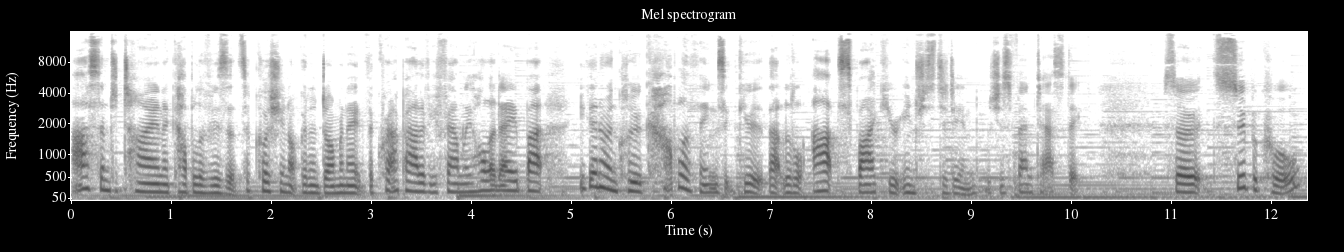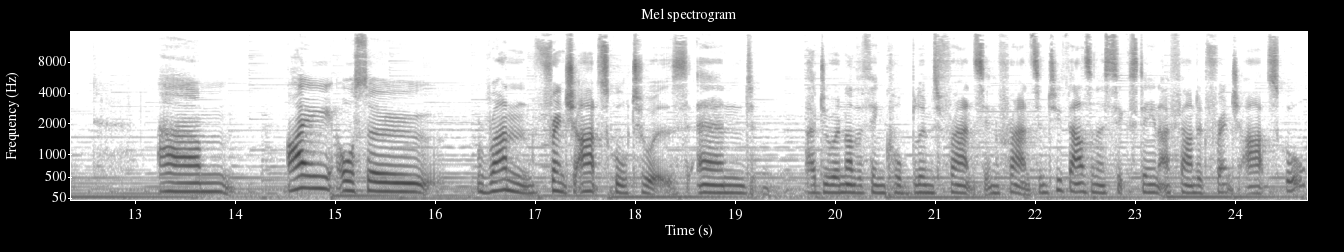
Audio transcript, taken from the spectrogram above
Ask them to tie in a couple of visits. Of course, you're not going to dominate the crap out of your family holiday, but you're going to include a couple of things that give it that little art spike you're interested in, which is fantastic. So, super cool. Um, I also run French art school tours and I do another thing called Blooms France in France. In 2016, I founded French Art School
